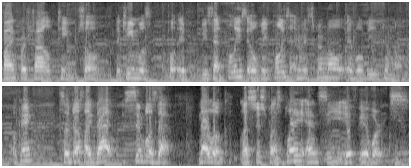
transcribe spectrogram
find first child team so the team was put if we send police, it will be police, and if it's criminal, it will be criminal. Okay? So just like that, simple as that. Now look, let's just press play and see if it works.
